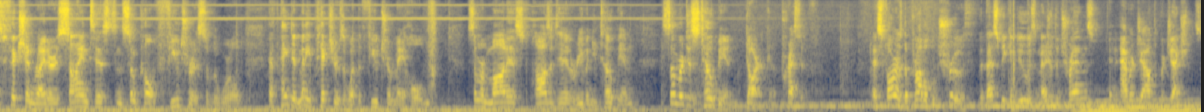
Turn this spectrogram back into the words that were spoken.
Science fiction writers, scientists, and so called futurists of the world have painted many pictures of what the future may hold. Some are modest, positive, or even utopian. Some are dystopian, dark, and oppressive. As far as the probable truth, the best we can do is measure the trends and average out the projections,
